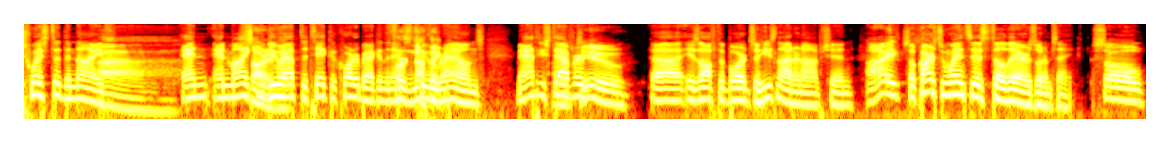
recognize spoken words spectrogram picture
twisted the knife. Ah, and and Mike, sorry, you do Mike. have to take a quarterback in the next two rounds. Matthew Stafford uh, is off the board, so he's not an option. I So Carson Wentz is still there, is what I'm saying. so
